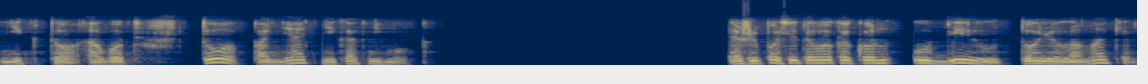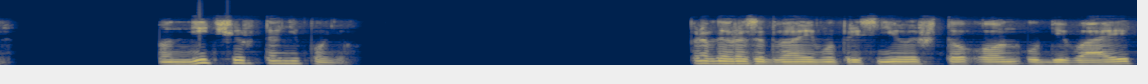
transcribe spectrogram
никто, а вот что понять никак не мог. Даже после того, как он убил Толю Ломакина, он ни черта не понял. Правда, раза два ему приснилось, что он убивает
